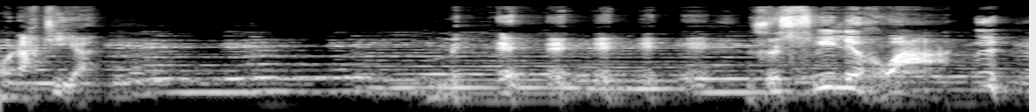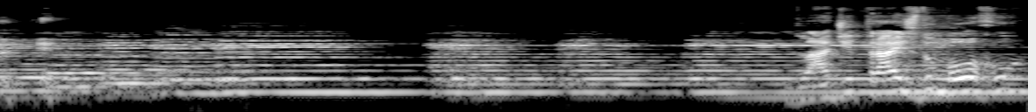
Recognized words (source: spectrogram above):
Monarquia. Je suis le roi. Lá de trás do morro,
